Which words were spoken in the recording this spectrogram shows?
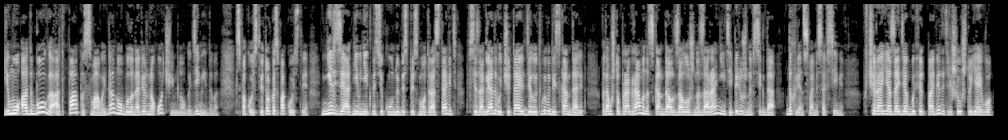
Ему от Бога, от папы с мамой дано было, наверное, очень много. Демидова. Спокойствие, только спокойствие. Нельзя дневник на секунду без присмотра оставить. Все заглядывают, читают, делают выводы и скандалят. Потому что программа на скандал заложена заранее и теперь уже навсегда. Да хрен с вами со всеми. Вчера я, зайдя в буфет пообедать, решил, что я его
